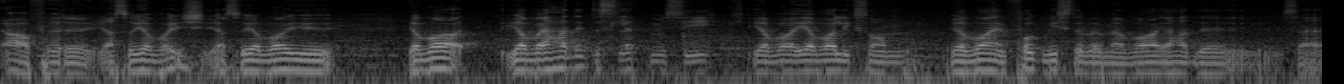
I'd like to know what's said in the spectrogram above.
Ja, för eh, alltså jag var ju, alltså jag var ju, jag var, jag var, jag hade inte släppt musik. Jag var, jag var liksom, jag var en, folk visste vem jag var. Jag hade så här,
